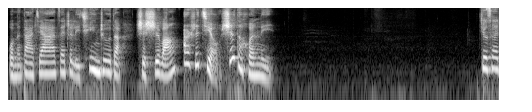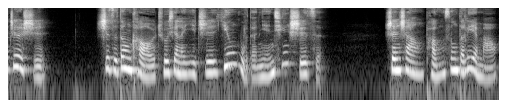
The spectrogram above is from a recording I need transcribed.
我们大家在这里庆祝的是狮王二十九世的婚礼。”就在这时。狮子洞口出现了一只英武的年轻狮子，身上蓬松的猎毛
